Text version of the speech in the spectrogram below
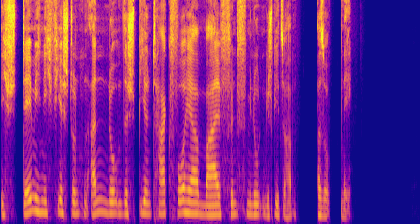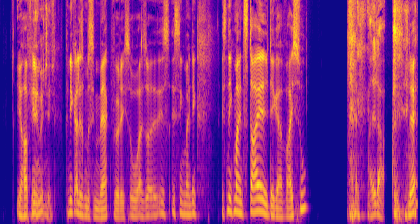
ich stelle mich nicht vier Stunden an, nur um das Spiel einen Tag vorher mal fünf Minuten gespielt zu haben. Also, nee. Ja, Nee, finde richtig. find ich alles ein bisschen merkwürdig so. Also ist, ist nicht mein Ding. Ist nicht mein Style, Digga, weißt du? Alter. Ne?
